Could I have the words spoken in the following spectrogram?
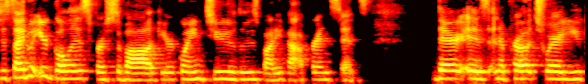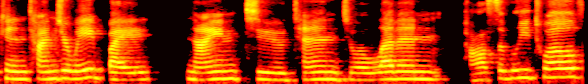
decide what your goal is first of all. If you're going to lose body fat, for instance, there is an approach where you can times your weight by 9 to 10 to 11, possibly 12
